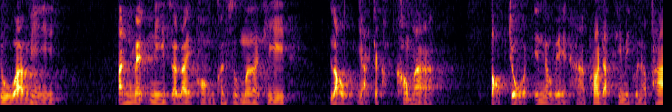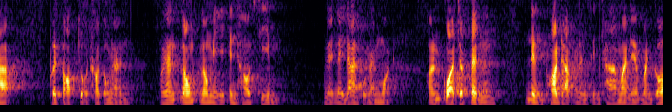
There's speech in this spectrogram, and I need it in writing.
ดูว่ามี unmet needs อะไรของ consumer ที่เราอยากจะเข้ามาตอบโจทย์ innovate หา product ที่มีคุณภาพ เพื่อตอบโจทย์เขาตรงนั้น เพราะฉะนั้นเราเรามี in-house team ในในด้านพวกนั้นหมด เพราะฉะนั้นกว่าจะเป็น 1 product 1 สินค้ามาเนี่ยมันก็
